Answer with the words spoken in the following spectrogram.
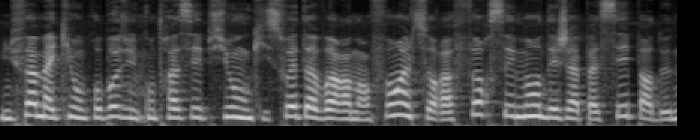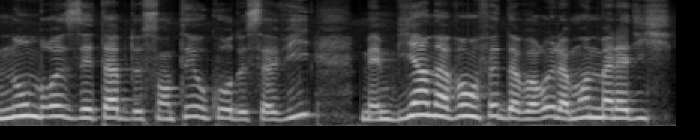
une femme à qui on propose une contraception ou qui souhaite avoir un enfant, elle sera forcément déjà passée par de nombreuses étapes de santé au cours de sa vie, même bien avant en fait d'avoir eu la moindre maladie.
